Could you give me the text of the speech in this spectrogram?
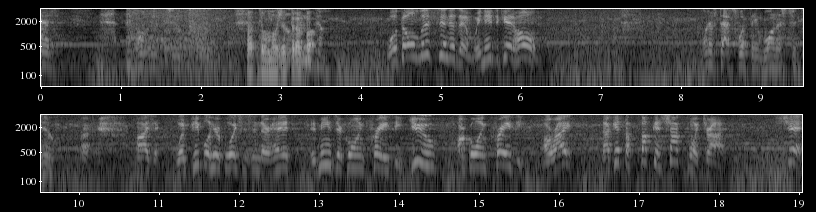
Head. They want me to. Та то може to треба. them. Well, don't listen to them. We need to get home. What if that's what they want us to do? Uh, Isaac, when people hear voices in their heads, it means they're going crazy. You are going crazy, alright? Now get the fucking shock point drive. Shit.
